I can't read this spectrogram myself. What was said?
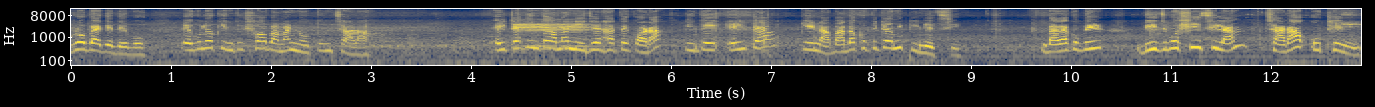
গ্রো ব্যাগে দেব। এগুলো কিন্তু সব আমার নতুন চারা। এইটা কিন্তু আমার নিজের হাতে করা, কিন্তু এইটা কেনা, বাঁধাকপিটা আমি কিনেছি। বাঁধাকপির বীজ বসিয়েছিলাম, চারা ওঠেনি।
